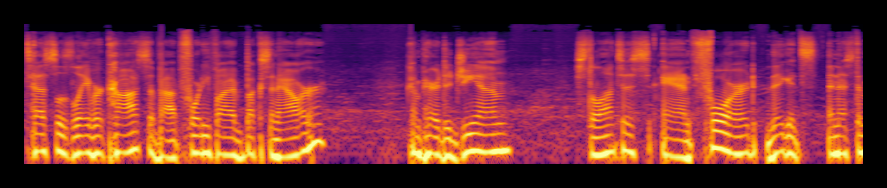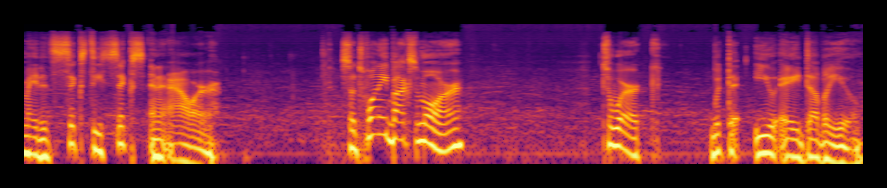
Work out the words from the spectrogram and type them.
Tesla's labor costs about 45 bucks an hour compared to GM, Stellantis, and Ford. They get an estimated 66 an hour. So 20 bucks more to work with the UAW.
